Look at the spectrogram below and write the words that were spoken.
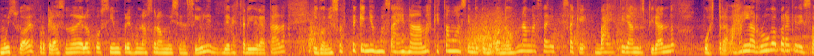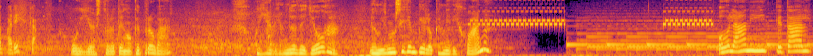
muy suaves, porque la zona del ojo siempre es una zona muy sensible y debe estar hidratada. Y con esos pequeños masajes nada más que estamos haciendo, como cuando es una masa de pizza que vas estirando, estirando, pues trabajas la arruga para que desaparezca. Uy, yo esto lo tengo que probar. Oye, hablando de yoga, lo mismo sigue en pie lo que me dijo Ana. Hola, Ani, ¿qué tal?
